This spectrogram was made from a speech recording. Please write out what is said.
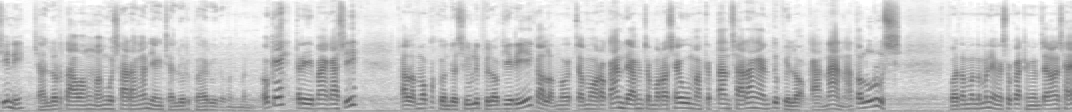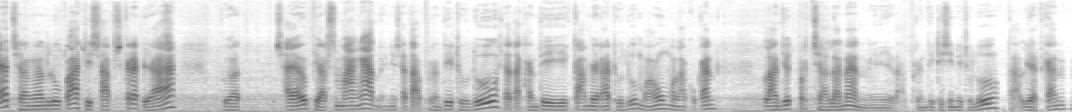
sini jalur Tawang Mangu Sarangan yang jalur baru teman-teman. Oke terima kasih. Kalau mau ke Gondosuli belok kiri. Kalau mau ke Cemoro Kandang Cemoro Sewu Magetan Sarangan itu belok kanan atau lurus. Buat teman-teman yang suka dengan channel saya jangan lupa di subscribe ya. Buat saya biar semangat ini saya tak berhenti dulu saya tak ganti kamera dulu mau melakukan lanjut perjalanan. Ini tak berhenti di sini dulu tak lihatkan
